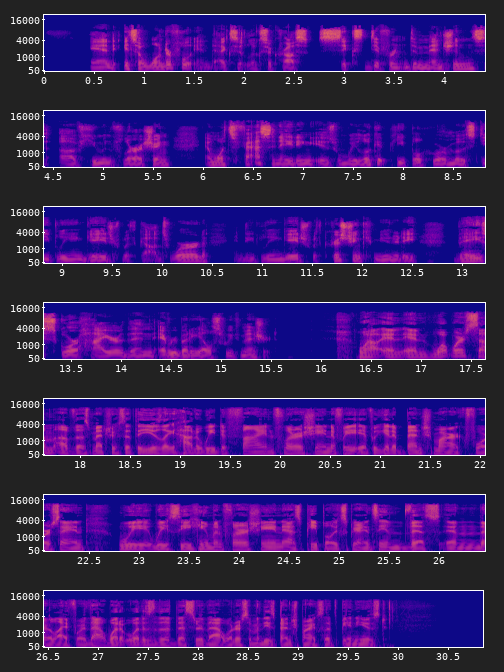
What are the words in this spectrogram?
And it's a wonderful index. It looks across six different dimensions of human flourishing. And what's fascinating is when we look at people who are most deeply engaged with God's word and deeply engaged with Christian community, they score higher than everybody else we've measured. Well, and and what were some of those metrics that they use? Like, how do we define flourishing? If we if we get a benchmark for saying we we see human flourishing as people experiencing this in their life or that, what what is the this or that? What are some of these benchmarks that's being used?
